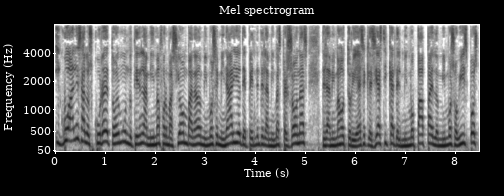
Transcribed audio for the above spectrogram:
iguales a los curas de todo el mundo, tienen la misma formación, van a los mismos seminarios, dependen de las mismas personas, de las mismas autoridades eclesiásticas, del mismo papa, de los mismos obispos,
